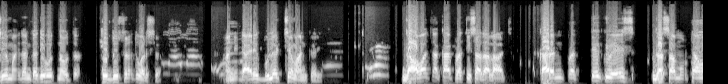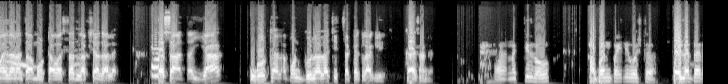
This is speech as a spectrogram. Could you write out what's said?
जे मैदान कधी होत नव्हतं हे दुसरंच वर्ष. आणि डायरेक्ट बुलेटचे मानकरी. गावाचा काय प्रतिसाद आला आज? कारण प्रत्येक वेळेस जसा मोठ्या मैदानाचा मोठा वस्ताद लक्षात आलाय तसा आता या गोठ्याला पण गुलालाची चटक लागली. काय सांगा नक्कीच भाऊ. आपण पहिली गोष्ट पहिला तर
